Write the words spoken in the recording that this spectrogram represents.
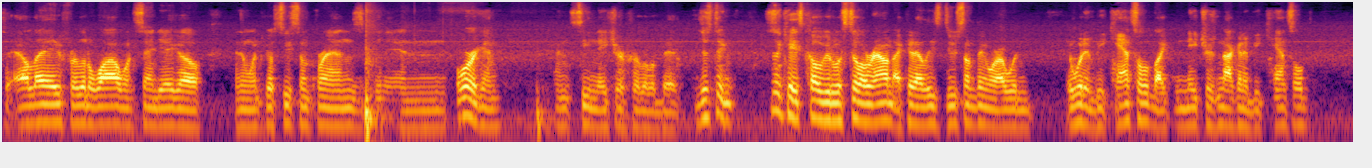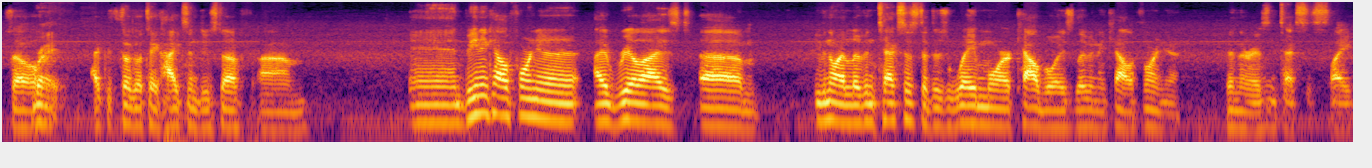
to LA for a little while, went to San Diego, and then went to go see some friends in Oregon and see nature for a little bit. Just in just in case COVID was still around, I could at least do something where I wouldn't it wouldn't be canceled. Like nature's not going to be canceled, so Right. I could still go take hikes and do stuff. Um, and being in California, I realized, um, even though I live in Texas, that there's way more cowboys living in California than there is in Texas. Like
